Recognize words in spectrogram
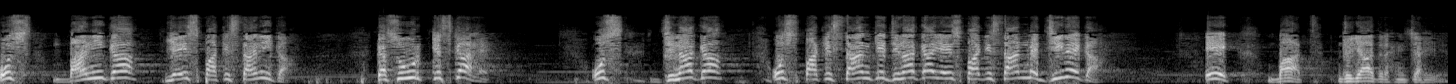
उस बानी का या इस पाकिस्तानी का? कसूर किसका है? उस जिना का? उस पाकिस्तान के जिना का या इस पाकिस्तान में जीने का? एक बात जो याद रखनी चाहिए।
